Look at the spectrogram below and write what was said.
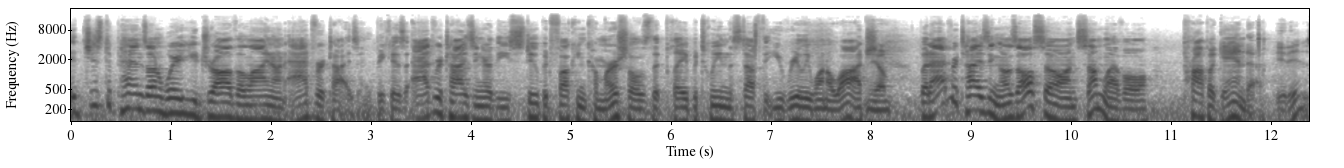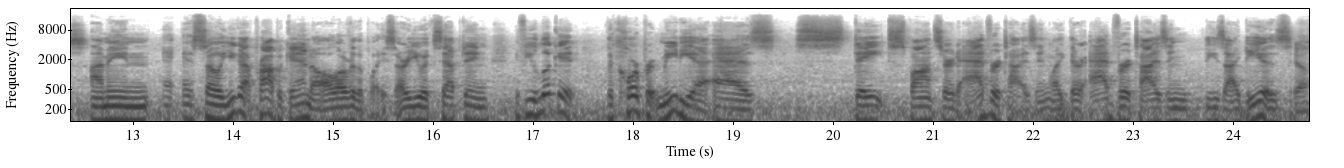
it just depends on where you draw the line on advertising because advertising are these stupid fucking commercials that play between the stuff that you really want to watch. Yep. But advertising is also on some level propaganda. It is. I mean, eh, so you got propaganda all over the place. Are you accepting? If you look at the corporate media as state-sponsored advertising, like they're advertising these ideas. Yeah.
